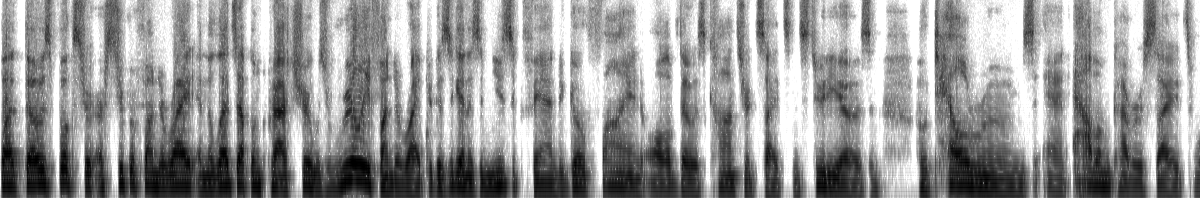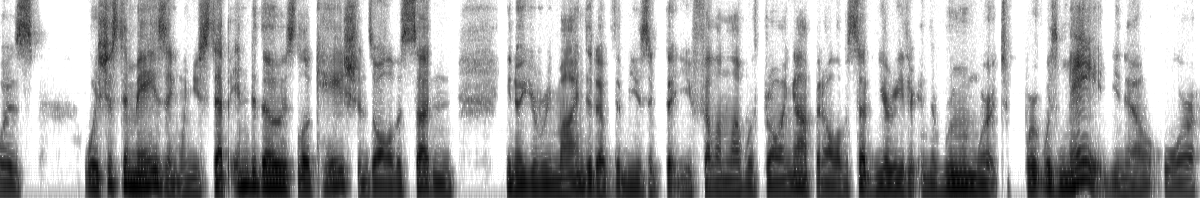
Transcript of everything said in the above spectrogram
But those books are, are, super fun to write. And the Led Zeppelin Crashed Here was really fun to write because, again, as a music fan, to go find all of those concert sites and studios and hotel rooms and album cover sites was was just amazing. When you step into those locations, all of a sudden, you know you're reminded of the music that you fell in love with growing up and all of a sudden you're either in the room where it, where it was made you know or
